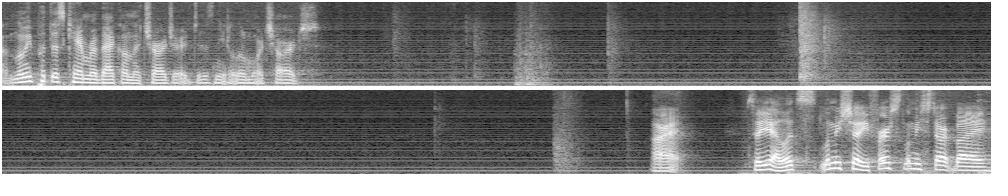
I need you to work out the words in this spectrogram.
um, let me put this camera back on the charger. It does need a little more charge. All right. So yeah, let's let me show you. First, let me start by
